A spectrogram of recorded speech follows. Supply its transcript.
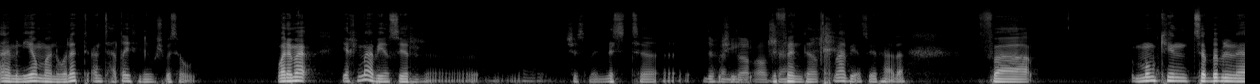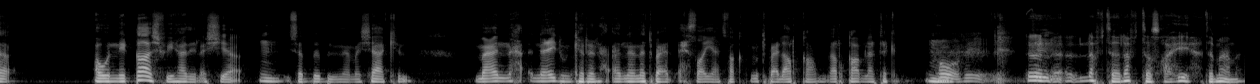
أنا من يوم ما انولدت أنت اعطيتني وش بسوي وأنا ما يا أخي ما أبي أصير آه، شو اسمه نست ديفندر أو شيء ديفندر ما أبي أصير هذا ف ممكن تسبب لنا أو النقاش في هذه الأشياء. يسبب لنا مشاكل مع إن نعيد ونكرر أن نتبع الإحصائيات فقط نتبع الأرقام الأرقام لا تكذب. هو في لفتة لفتة صحيحة تماما.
